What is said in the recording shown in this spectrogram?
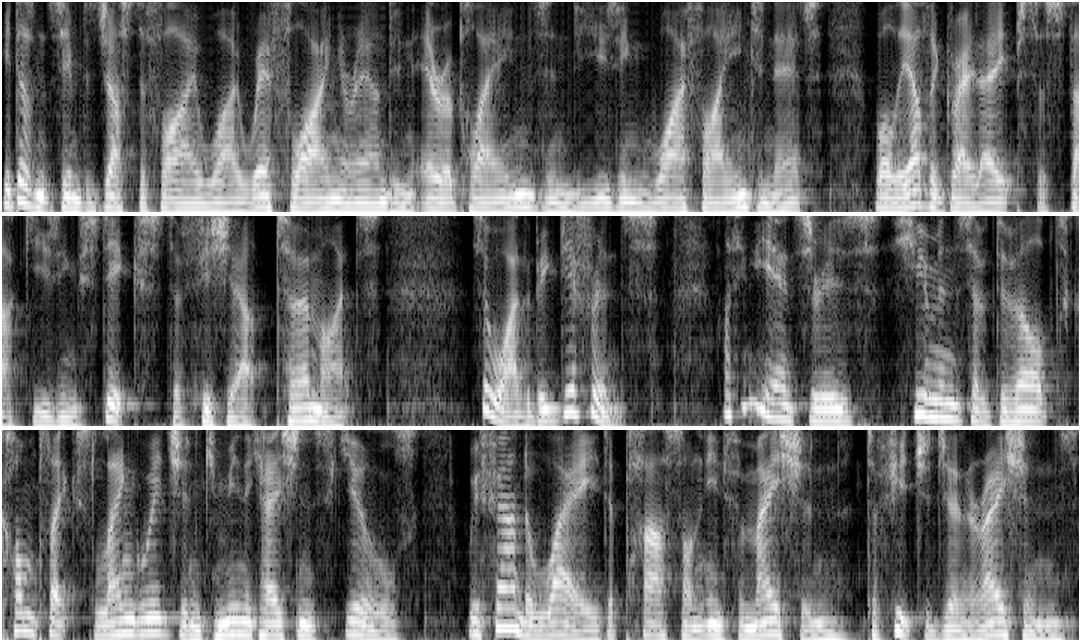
It doesn't seem to justify why we're flying around in aeroplanes and using Wi-Fi internet, while the other great apes are stuck using sticks to fish out termites. So why the big difference? I think the answer is humans have developed complex language and communication skills, we found a way to pass on information to future generations.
